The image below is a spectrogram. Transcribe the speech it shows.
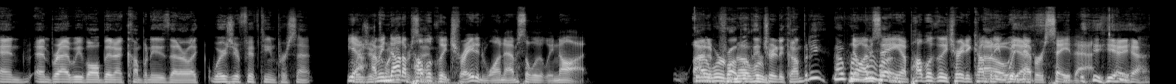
and and Brad, we've all been at companies that are like, where's your fifteen percent? Yeah, Where's your I mean, not a publicly traded one, absolutely not. At a we're- no, publicly we're- traded company. we're- No, I'm we're saying a publicly traded company Oh, would yes. never say that. yeah, yeah,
